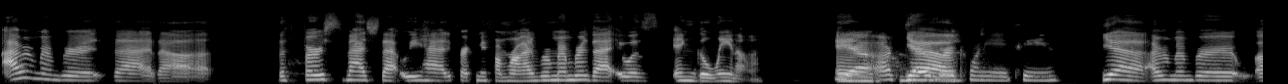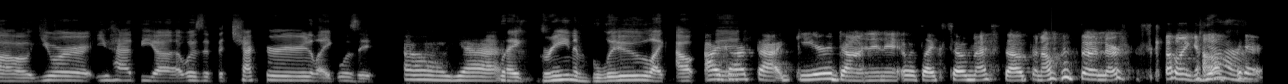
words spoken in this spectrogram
I remember that uh, the first match that we had, correct me if I'm wrong, I remember that it was in Galena. Yeah, October yeah. 2018. Yeah, I remember uh you were you had the uh was it the checkered like was it Oh yeah. like green and blue like outfit? I got that gear done and it was like so messed up and I was so nervous going Yeah. out there.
